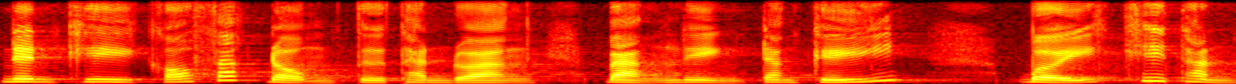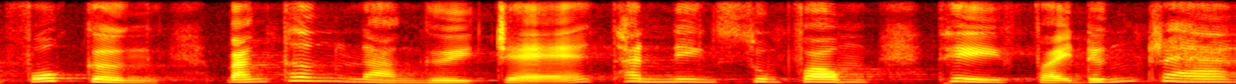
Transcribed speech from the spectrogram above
nên khi có phát động từ thành đoàn, bạn liền đăng ký. Bởi khi thành phố cần, bản thân là người trẻ, thanh niên sung phong thì phải đứng ra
